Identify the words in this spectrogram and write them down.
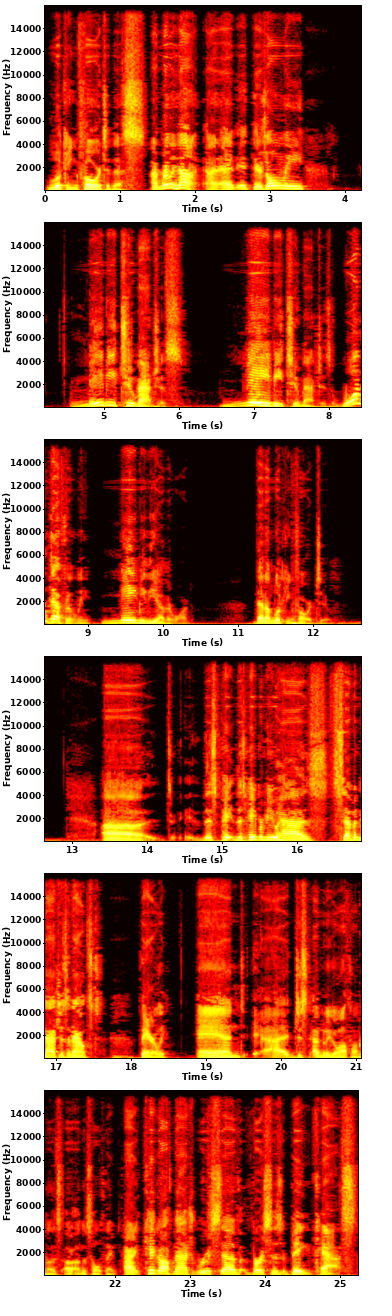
looking forward to this. I'm really not. I, I, it, there's only maybe two matches. Maybe two matches. One definitely, maybe the other one that I'm looking forward to. Uh, this pay, this pay per view has seven matches announced, barely, and I just I'm gonna go off on this on this whole thing. All right, kickoff match: Rusev versus Big Cass.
